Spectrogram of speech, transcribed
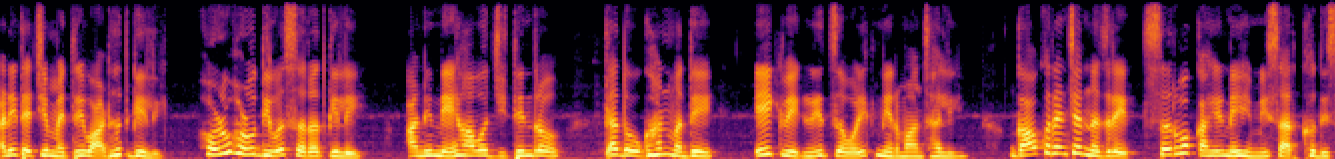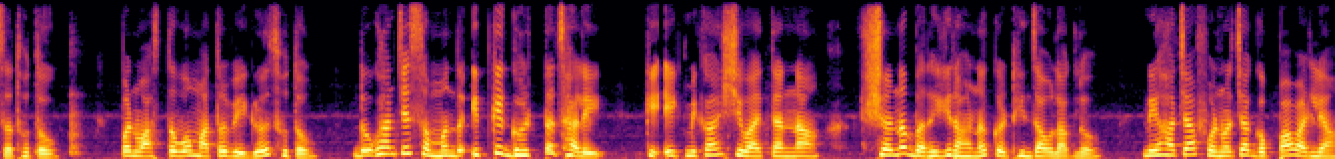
आणि त्याची मैत्री वाढत गेली. हळूहळू दिवस सरत गेले आणि नेहा व जितेंद्र या दोघांमध्ये एक वेगळी जवळीक निर्माण झाली. गावकऱ्यांच्या नजरेत सर्व काही नेहमीसारखं दिसत होतं. पण वास्तव मात्र वेगळंच होतं. दोघांचे संबंध इतके घट्ट झाले की एकमेकांशिवाय त्यांना क्षणभरही राहणं कठीण जाऊ लागलं. नेहाच्या फोनवरच्या गप्पा वाढल्या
